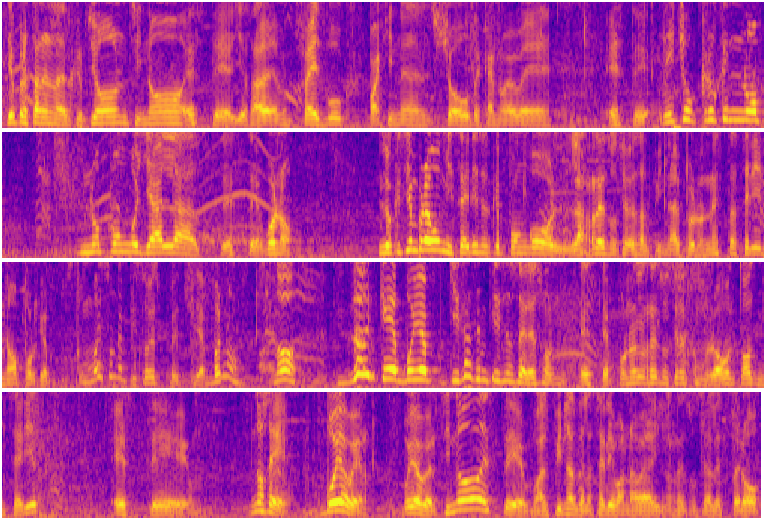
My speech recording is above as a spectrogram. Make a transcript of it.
siempre están en la descripción. Si no, este, ya saben, Facebook, página del show de K9. Este, de hecho, creo que no, no pongo ya las, este, bueno. Lo que siempre hago en mis series es que pongo las redes sociales al final, pero en esta serie no, porque pues como es un episodio especial, bueno, no, ¿saben qué? Voy a, quizás empiece a hacer eso, este, poner las redes sociales como lo hago en todas mis series, este, no sé, voy a ver, voy a ver, si no, este, al final de la serie van a ver ahí las redes sociales, pero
